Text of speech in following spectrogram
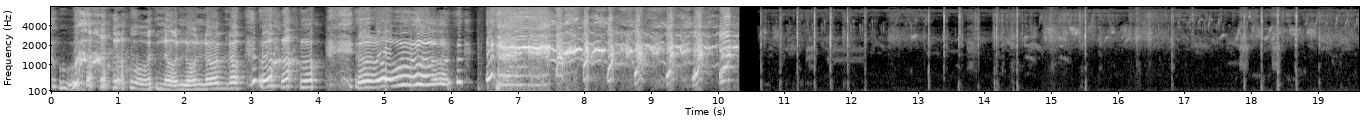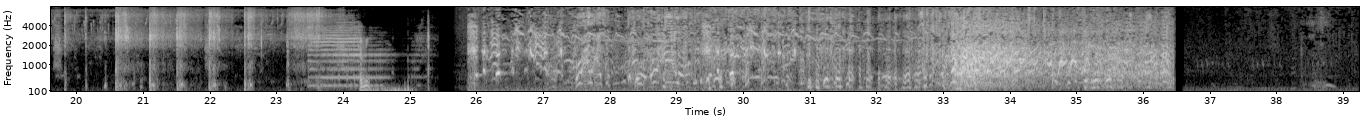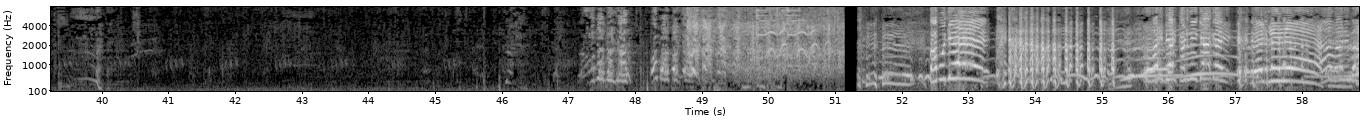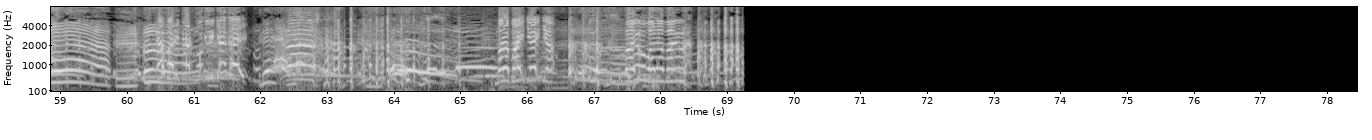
no, no, no, no. Come here. મારી બેન મોગલી ક્યાં ગઈ? મારા ભાઈ જાય ગયા. ભાઈઓ મારા ભાઈઓ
